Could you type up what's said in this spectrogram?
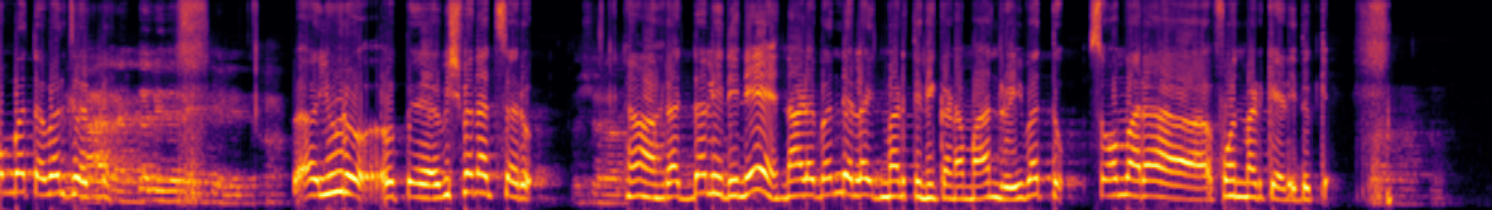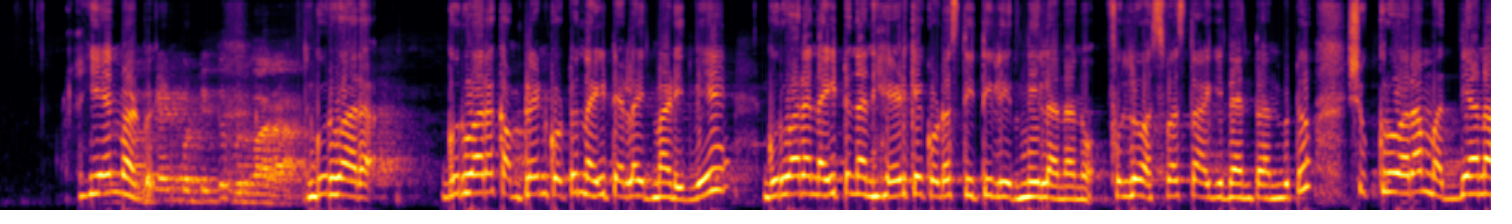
ಒಂಬತ್ತು ಅವರ್ ಜರ್ನಿ ಇವರು ವಿಶ್ವನಾಥ್ ಸರು. ಹಾ ರದ್ದಲ್ಲಿದ್ದೀನಿ. ನಾಳೆ ಬಂದೆಲ್ಲ ಇದು ಮಾಡ್ತೀನಿ ಕಣಮ್ಮ ಅಂದ್ರು ಇವತ್ತು. ಸೋಮವಾರ ಫೋನ್ ಮಾಡಿ ಕೇಳಿದ್ದಕ್ಕೆ. ಏನ್ ಮಾಡ್ಬೇಕು? ಗುರುವಾರ. ಗುರುವಾರ ಕಂಪ್ಲೇಂಟ್ ಕೊಟ್ಟು ನೈಟ್ ಎಲ್ಲ ಇದು ಮಾಡಿದ್ವಿ. ಗುರುವಾರ ನೈಟ್ ನಾನು ಹೇಳಿಕೆ ಕೊಡೋ ಸ್ಥಿತಿಲಿ ಇರಲಿಲ್ಲ ನಾನು. ಫುಲ್ಲು ಅಸ್ವಸ್ಥ ಆಗಿದೆ ಅಂತ ಅಂದ್ಬಿಟ್ಟು ಶುಕ್ರವಾರ ಮಧ್ಯಾಹ್ನ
